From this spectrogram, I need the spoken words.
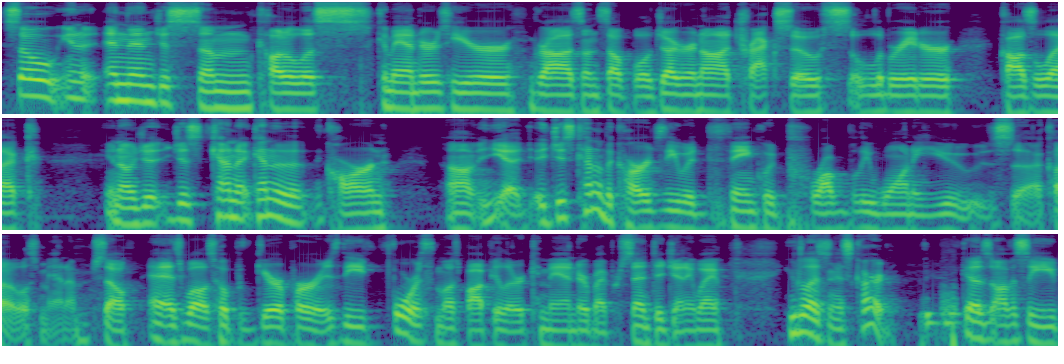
So, you know, and then just some colorless commanders here: Graaz, Unstoppable Juggernaut, Traxos, Liberator, Kozilek. You know, just kind of kind of Karn. Um, yeah, just kind of the cards that you would think would probably want to use uh, colorless mana. So, as well as Hope of Ghirapur is the fourth most popular commander by percentage, anyway, utilizing this card. Because obviously, you,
